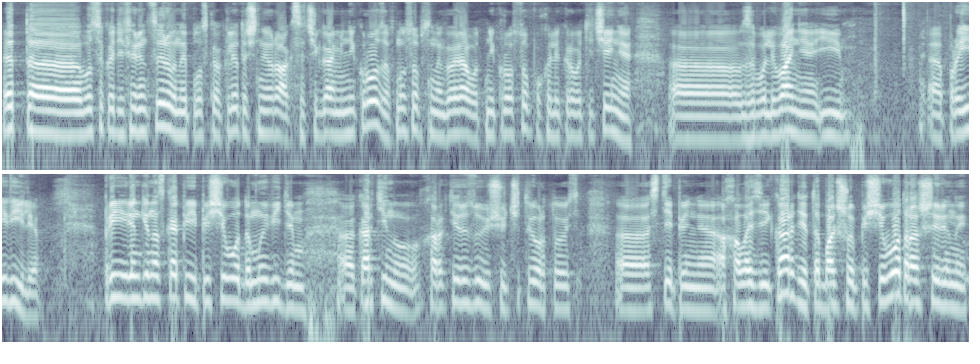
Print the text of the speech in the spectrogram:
Это высокодифференцированный плоскоклеточный рак с очагами некрозов. Ну, собственно говоря, вот некроз опухоли, кровотечения – Э, заболевания и э, проявили. При рентгеноскопии пищевода мы видим э, картину, характеризующую четвертую степень ахолазии кардии. Это большой пищевод расширенный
